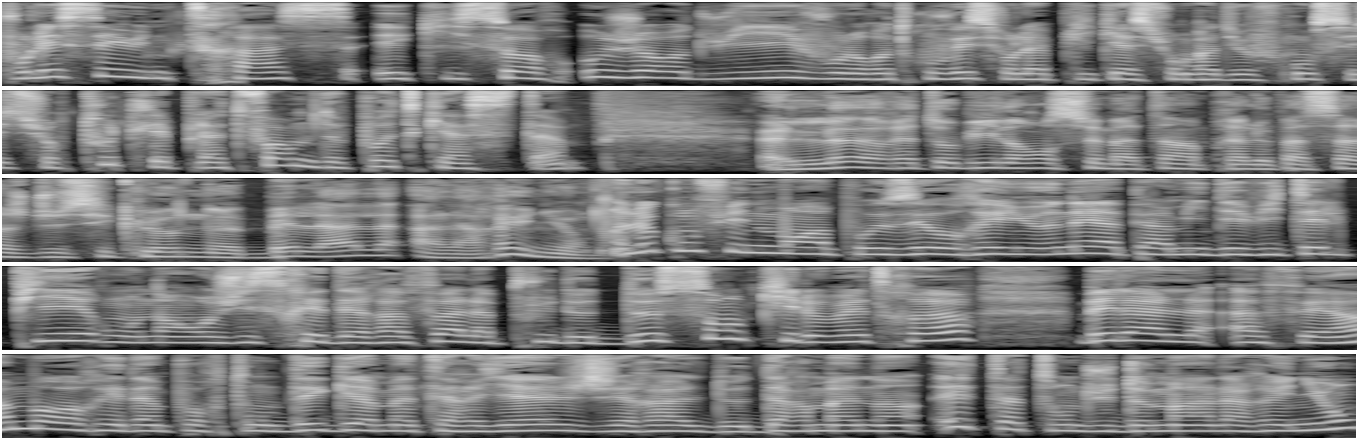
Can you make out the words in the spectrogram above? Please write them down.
pour laisser une trace et qui sort aujourd'hui. Vous le retrouvez sur l'application Radio France et sur toutes les plateformes de podcast. L'heure est au bilan ce matin après le passage du cyclone Bellal à la Réunion. Le confinement imposé aux Réunionnais a permis d'éviter le pire. On a enregistré des rafales à plus de 200 km heure. Bellal a fait un mort et d'importants dégâts matériels. Gérald Darmanin est attendu demain à la Réunion.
